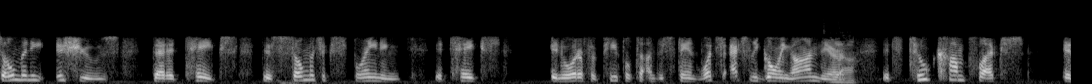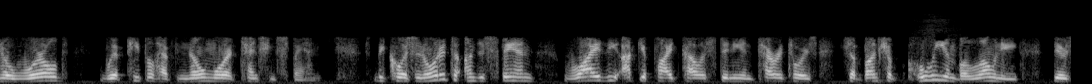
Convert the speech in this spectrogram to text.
so many issues that it takes. There's so much explaining it takes in order for people to understand what's actually going on there. Yeah. It's too complex in a world where people have no more attention span. Because in order to understand why the occupied Palestinian territories is a bunch of hooey and baloney, there's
